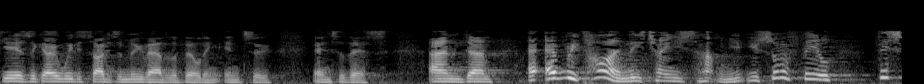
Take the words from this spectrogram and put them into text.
years ago, we decided to move out of the building into, into this. And um, every time these changes happen, you, you sort of feel this,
